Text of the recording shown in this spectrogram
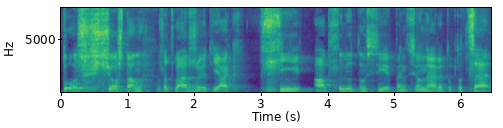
Тож, що ж там затверджують, як всі, абсолютно всі пенсіонери, тобто це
